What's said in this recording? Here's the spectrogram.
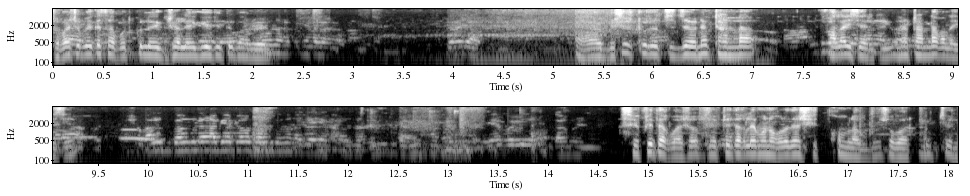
সবাই সবাইকে সাপোর্ট করলে ইনশাল্লাহ এগিয়ে যেতে পারবে। আর বিশেষ করে হচ্ছে যে অনেক ঠান্ডা ফালাইছে আর কি, অনেক ঠান্ডা ফালাইছে। সেফটি থাকবা, সব সেফটি থাকলে মনে করো শীত কম লাগবে সবার, বুঝছেন?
